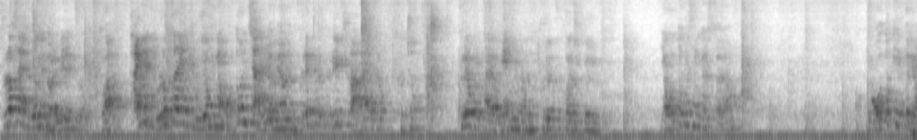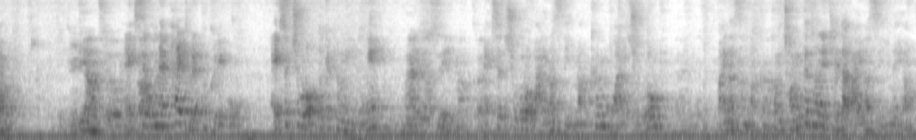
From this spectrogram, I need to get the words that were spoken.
둘러싸인 도형의 넓이를 구- 구하라. 당연히 둘러싸인 도형이 어떤지 알려면 그래프를 그릴 줄 알아야죠. 그쵸 그려볼까요, 얘? 그러면 그래프까지 그리고 얘 어떻게 생겼어요? 이거 어떻게 그려? 유리함수니까 x분의 8 그래프 그리고 x축으로 어떻게 평행 이동해? 마이너스 이만큼 x축으로 마이너스 2만큼 y축으로 마이너스 2만큼 그럼 점근선이 둘 다 마이너스 2네요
